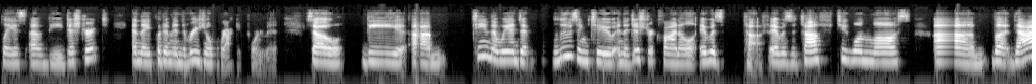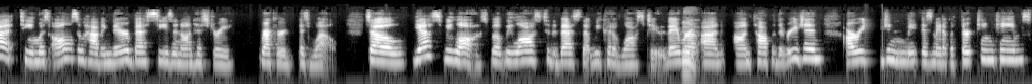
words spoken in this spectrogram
place of the district and they put them in the regional bracket tournament. So the um, team that we ended up losing to in the district final, it was tough. It was a tough 2 1 loss. Um, but that team was also having their best season on history record as well. So yes, we lost, but we lost to the best that we could have lost to. They were on on top of the region. Our region is made up of 13 teams,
